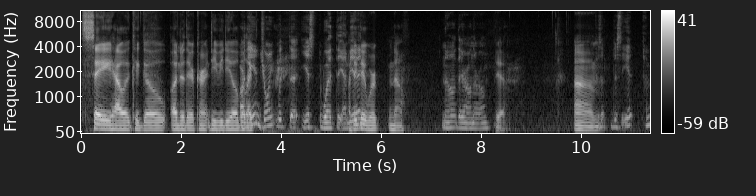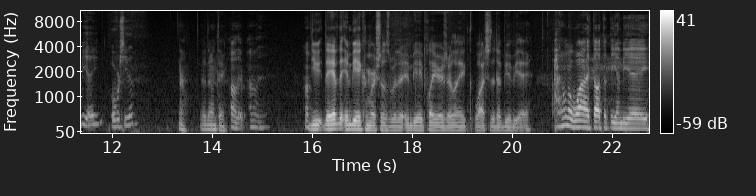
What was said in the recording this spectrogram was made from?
say how it could go under their current TV deal, but Are like they in joint with the yes with the NBA? I think they work. No. no, they're on their own. Yeah. Um, Does, it, does the NBA oversee them? No, they're their own thing. Oh, they're oh. Huh. You they have the NBA commercials where the NBA players are like watch the WNBA. I don't know why I thought that the NBA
